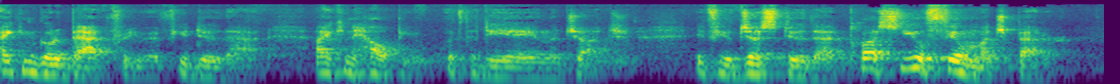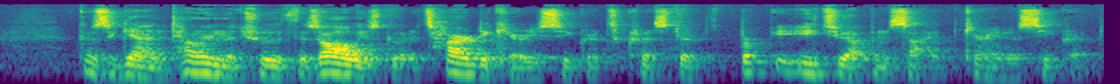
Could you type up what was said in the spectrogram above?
i can go to bat for you if you do that. I can help you with the da and the judge if you just do that. Plus you'll feel much better. Because again telling the truth is always good. It's hard to carry secrets. Krista eats you up inside carrying a secret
